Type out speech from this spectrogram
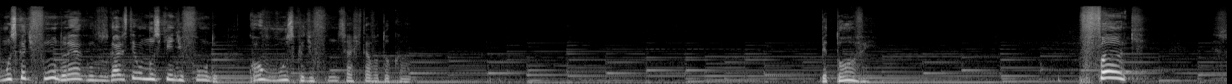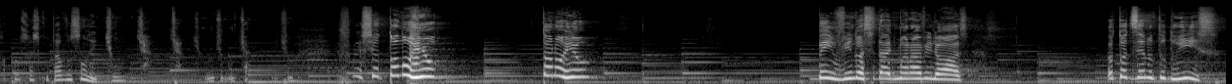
música de fundo, né? Nos lugares tem uma musiquinha de fundo. Qual música de fundo você acha que estava tocando? Beethoven. Funk. Só, só escutava o som Tchum, tchá, tchá, tchum, tchum, tchá, tchum. Eu assim, eu tô no Rio. Tô no Rio. Bem-vindo à cidade maravilhosa. Eu estou dizendo tudo isso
